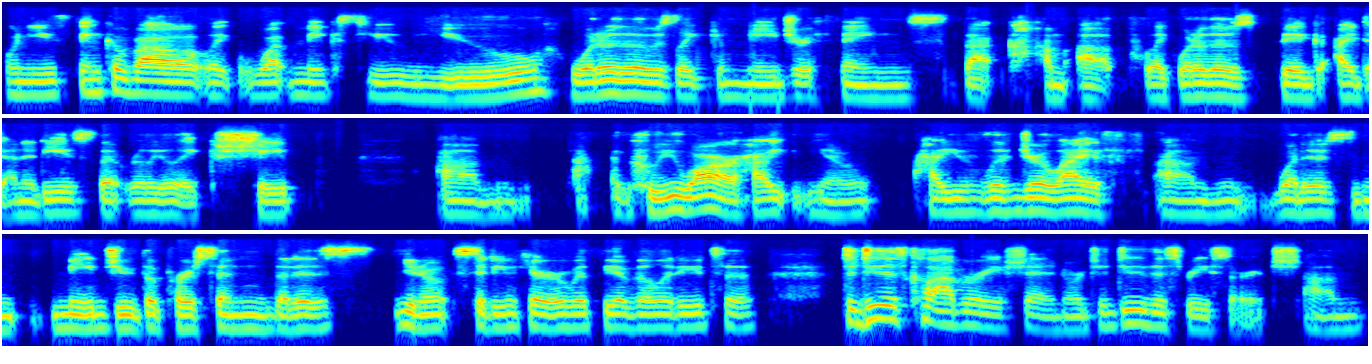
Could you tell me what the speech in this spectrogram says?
when you think about like what makes you you, what are those like major things that come up? Like what are those big identities that really like shape um, who you are, how you know how you've lived your life, um, what has made you the person that is, you know, sitting here with the ability to to do this collaboration or to do this research. Um,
